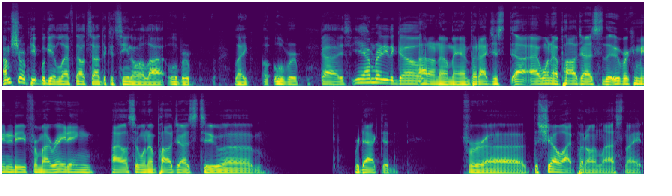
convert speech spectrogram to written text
I'm sure people get left outside the casino a lot. Uber, like uh, Uber guys. Yeah, I'm ready to go. I don't know, man, but I just uh, I want to apologize to the Uber community for my rating. I also want to apologize to um, Redacted for uh, the show I put on last night.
